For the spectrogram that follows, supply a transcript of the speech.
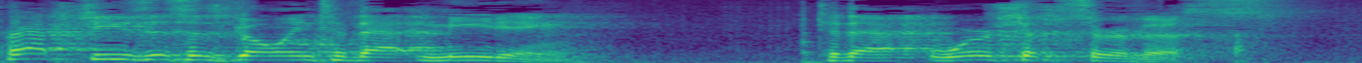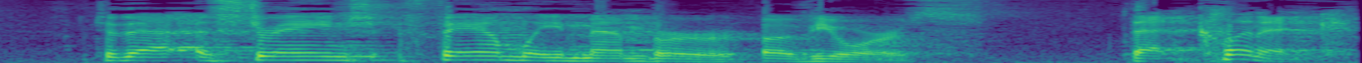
Perhaps Jesus is going to that meeting, to that worship service, to that estranged family member of yours, that clinic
